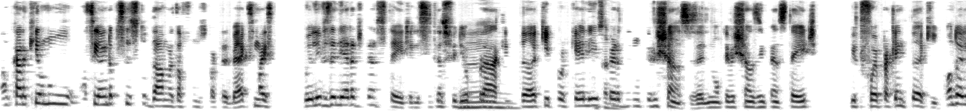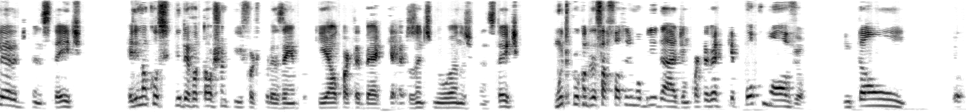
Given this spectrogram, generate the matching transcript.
é um cara que eu não. Assim, eu ainda preciso estudar mais a fundo os quarterbacks, mas o Will Leaves ele era de Penn State, ele se transferiu hum, para Kentucky porque ele não, perdeu, não teve chances. Ele não teve chances em Penn State e foi para Kentucky. Quando ele era de Penn State, ele não conseguiu derrotar o Sean Clifford, por exemplo, que é o quarterback que é 200 mil anos de Penn State, muito por conta dessa falta de mobilidade. É um quarterback que é pouco móvel. Então, eu,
